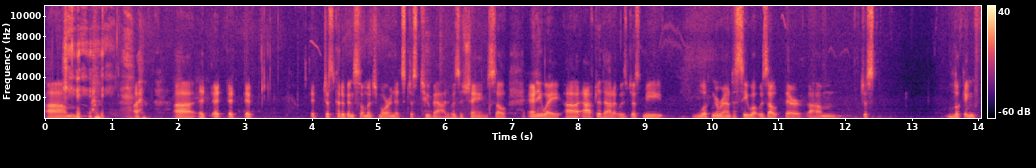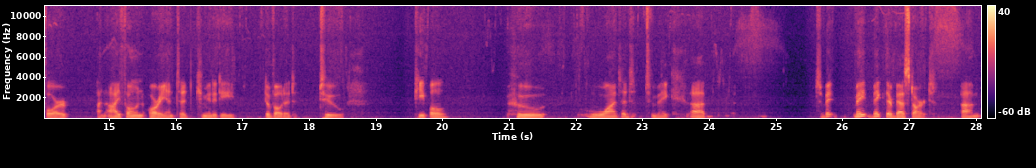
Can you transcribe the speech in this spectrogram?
Um, I, uh, it, it, it, it, it just could have been so much more, and it's just too bad. It was a shame. So, anyway, uh, after that, it was just me looking around to see what was out there, um, just looking for an iPhone oriented community devoted to people who wanted to make uh, to make, make make their best art. Um,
